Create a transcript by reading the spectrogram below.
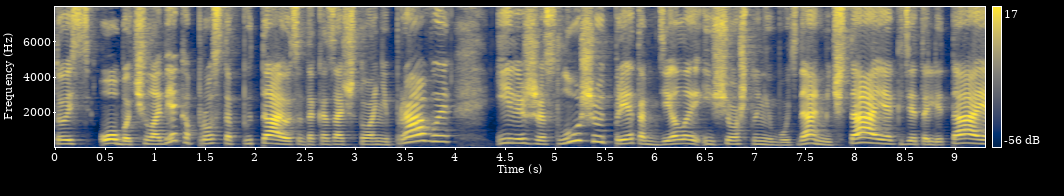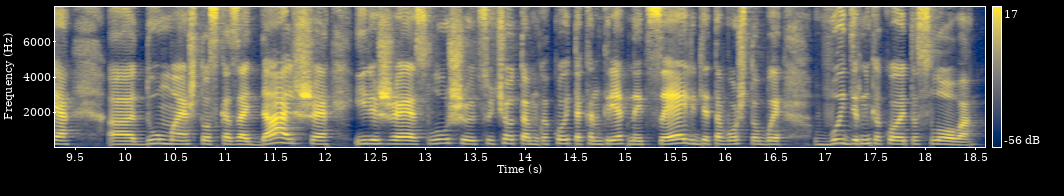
То есть оба человека просто пытаются доказать, что они правы, или же слушают, при этом делая еще что-нибудь, да, мечтая, где-то летая, э, думая, что сказать дальше, или же слушают с учетом какой-то конкретной цели для того, чтобы выдернуть какое-то слово.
